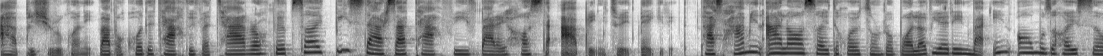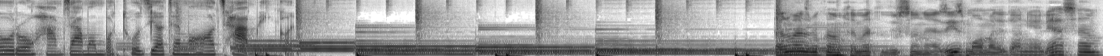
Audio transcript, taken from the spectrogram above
ابری شروع کنید و با کد تخفیف طراح وبسایت 20 درصد تخفیف برای هاست ابری می‌تونید بگیرید. پس همین الان سایت خودتون رو بالا بیارین و این آموزه های سئو رو همزمان با توضیحات ما تمرین کنید. سلام از می‌کنم خدمت دوستان عزیز محمد دانیالی هستم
